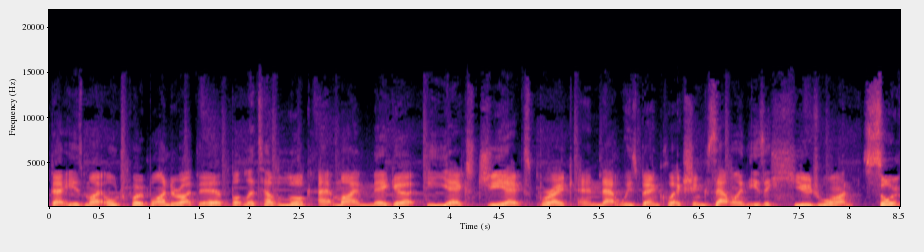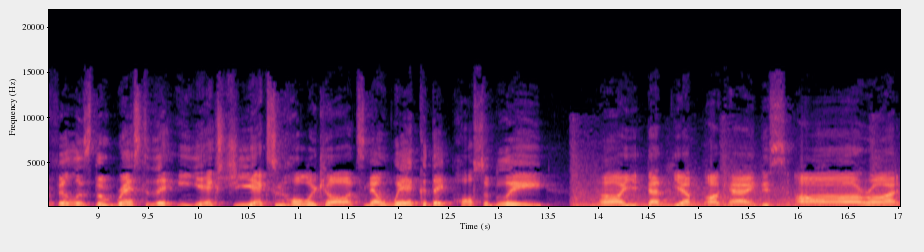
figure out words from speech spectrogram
that is my Ultra Pro binder right there, but let's have a look at my Mega EX GX break and that Whizbang collection, because that one is a huge one. So fellas, the rest of the EX, GX, and Holo cards. Now, where could they possibly... Oh, that, yep, okay, this, alright,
